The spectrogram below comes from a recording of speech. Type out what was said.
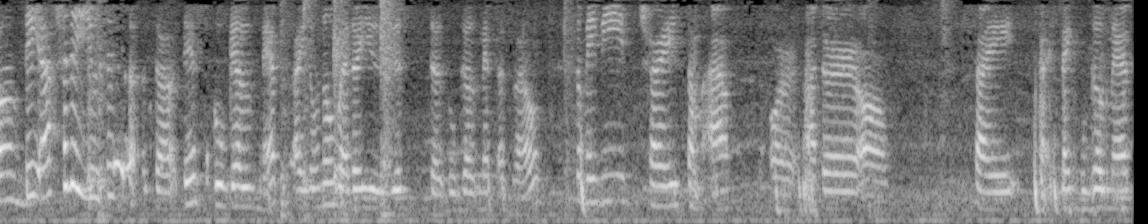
Um, they actually uses the this Google Met. I don't know whether you use the Google Met as well. So maybe try some apps or other um, site like Google Map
